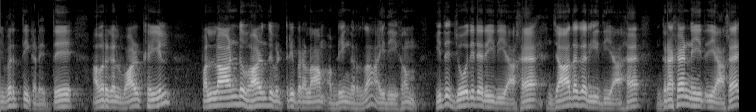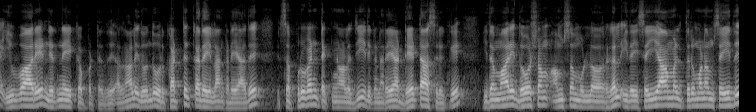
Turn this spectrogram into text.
நிவர்த்தி கிடைத்து அவர்கள் வாழ்க்கையில் பல்லாண்டு வாழ்ந்து வெற்றி பெறலாம் அப்படிங்கிறது தான் ஐதீகம். இது ஜோதிட ரீதியாக ஜாதக ரீதியாக கிரக ரீதியாக இவ்வாறே நிர்ணயிக்கப்பட்டது. அதனால் இது வந்து ஒரு கட்டுக்கதையெல்லாம் கிடையாது. இட்ஸ் அ ப்ரூவன் டெக்னாலஜி இதுக்கு நிறையா டேட்டாஸ் இருக்குது இதை மாதிரி தோஷம் அம்சம் உள்ளவர்கள் இதை செய்யாமல் திருமணம் செய்து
